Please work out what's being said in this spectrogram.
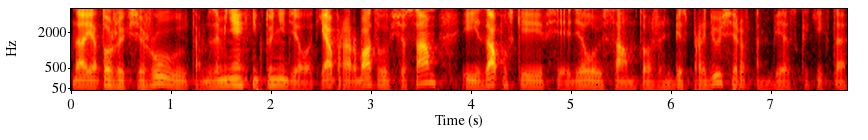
Да, я тоже их сижу, там, за меня их никто не делает. Я прорабатываю все сам, и запуски все делаю сам тоже. Без продюсеров, там, без каких-то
